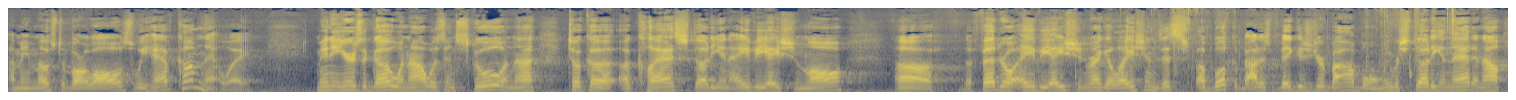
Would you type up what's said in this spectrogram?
I mean, most of our laws we have come that way. Many years ago, when I was in school and I took a, a class studying aviation law, uh, the Federal Aviation Regulations, it's a book about as big as your Bible. And we were studying that, and I'll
